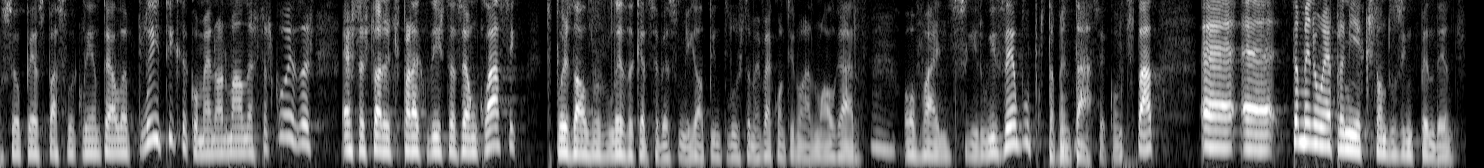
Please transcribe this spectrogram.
o seu peso para a sua clientela política, como é normal nestas coisas. Esta história dos paraquedistas é um clássico. Depois da Álvaro Beleza, quero saber se o Miguel Pinteluz também vai continuar no Algarve hum. ou vai-lhe seguir o exemplo, porque também está a ser contestado. Uh, uh, também não é para mim a questão dos independentes.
